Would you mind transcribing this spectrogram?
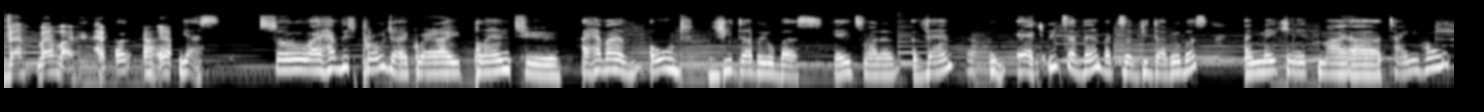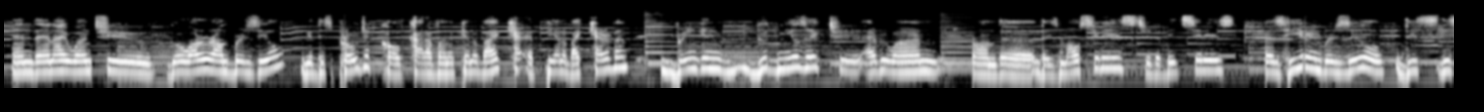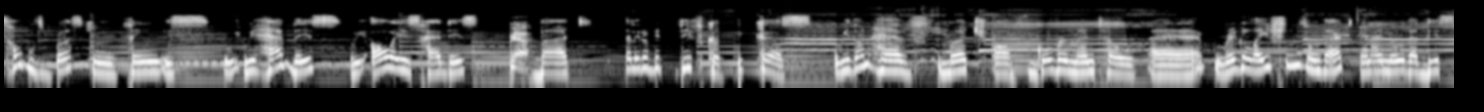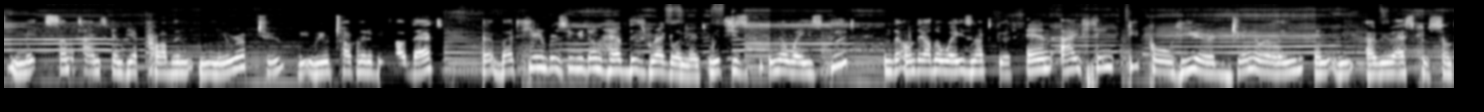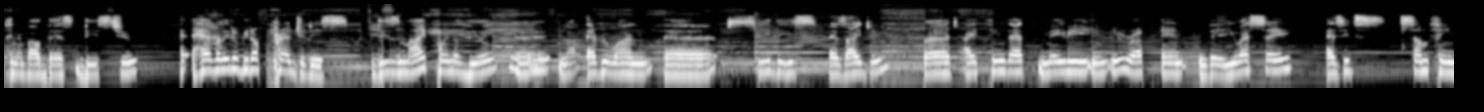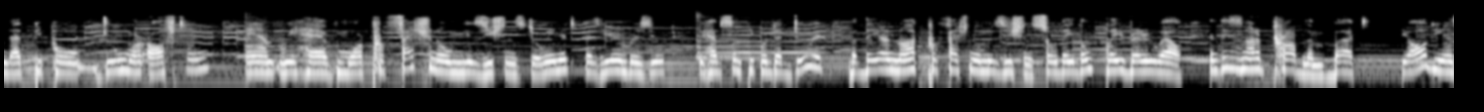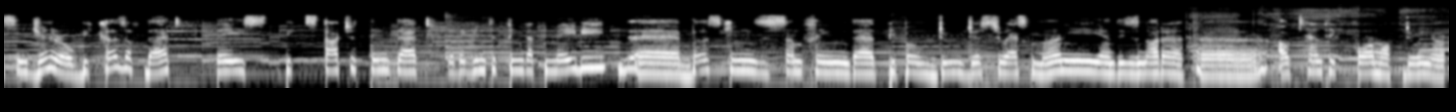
Van van life. Uh, yeah, yeah. Yes. So I have this project where I plan to. I have an old VW bus. Okay, it's not a, a van. Uh, Actually, it's a van, but it's a VW bus. I'm making it my uh, tiny home, and then I want to go all around Brazil with this project called Caravana Piano Bike, Ca- uh, Piano Bike Caravan, bringing good music to everyone from the, the small cities to the big cities. Because here in Brazil, this this whole busking thing is we, we have this, we always had this, Yeah. but a little bit difficult because we don't have much of governmental uh, regulations on that, and I know that this may, sometimes can be a problem in Europe too. We will talk a little bit about that, Uh, but here in Brazil we don't have this regulation, which is in a way is good, and the, on the other way is not good. And I think people here generally, and we, I will ask you something about this, these two, have a little bit of prejudice. This is my point of view. Uh, not everyone uh, see this as I do, but I think that maybe in Europe and in the USA, as it's something that people do more often, and we have more professional musicians doing it. Because here in Brazil, we have some people that do it, but they are not professional musicians, so they don't play very well. And this is not a problem, but the audience in general, because of that, they start to think that they begin to think that maybe uh, busking is something that people do just to ask money, and this is not a uh, authentic form of doing art.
